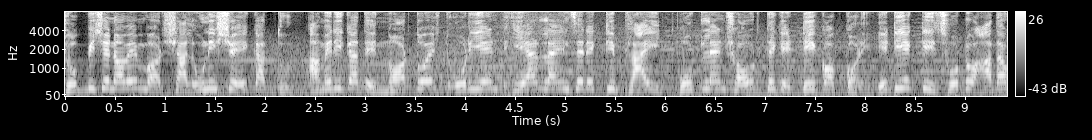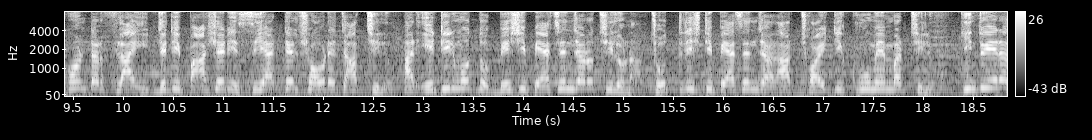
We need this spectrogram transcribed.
চব্বিশে নভেম্বর সাল উনিশশো একাত্তর। আমেরিকাতে নর্থ ওয়েস্ট ওরিয়েন্ট এয়ারলাইন্সের একটি ফ্লাইট পোর্টল্যান্ড শহর থেকে টেক অফ করে। এটি একটি ছোট আধা ঘণ্টার ফ্লাইট যেটি পাশেরই সিয়াটেল শহরে যাচ্ছিল। আর এটির মধ্যে বেশি প্যাসেঞ্জারও ছিল না। ছত্রিশটি প্যাসেঞ্জার আর ছয়টি ক্রু মেম্বার ছিল। কিন্তু এরা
